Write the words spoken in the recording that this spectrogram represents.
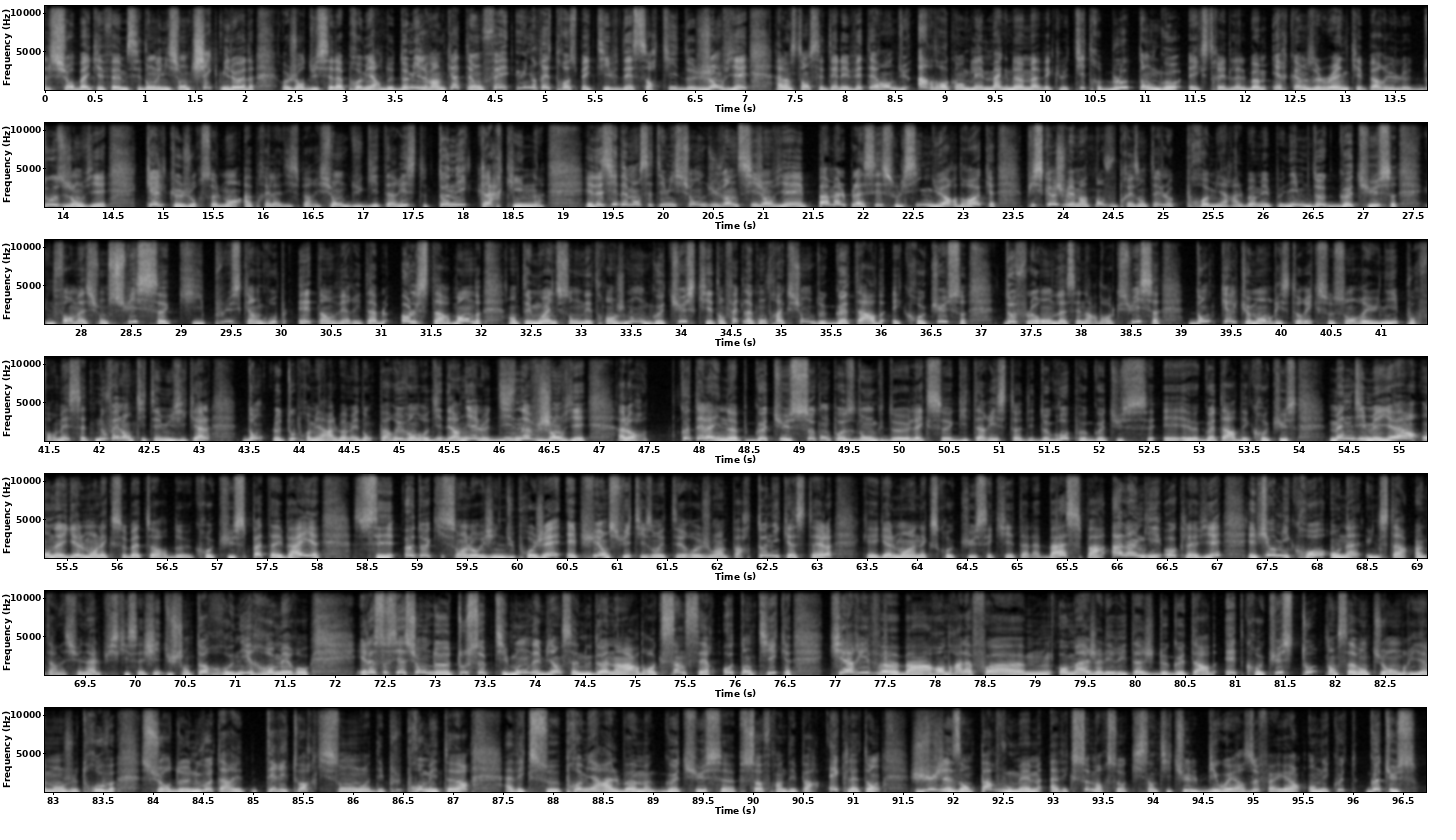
Sur Bike FM, c'est dans l'émission Check Me Load. Aujourd'hui, c'est la première de 2024 et on fait une rétrospective des sorties de janvier. À l'instant, c'était les vétérans du hard rock anglais Magnum avec le titre Blue Tango, extrait de l'album Here Comes the Rain qui est paru le 12 janvier, quelques jours seulement après la disparition du guitariste Tony Clarkin. Et décidément, cette émission du 26 janvier est pas mal placée sous le signe du hard rock, puisque je vais maintenant vous présenter le premier album éponyme de Gotus, une formation suisse qui, plus qu'un groupe, est un véritable all-star band. En témoigne son étrange nom, Gotus, qui est en fait la contraction de Gotthard et Crocus, deux fleurons de la scène hard rock suisse, dont quelques membres historiques se sont réunis pour former cette nouvelle entité musicale, dont le tout premier album est donc paru vendredi dernier, le 19 janvier. Alors, Côté line-up, Gotus se compose donc de l'ex-guitariste des deux groupes, Gotus et euh, Gotthard et Crocus, Mandy Meyer. On a également l'ex-batteur de Crocus, Pat Bay. C'est eux deux qui sont à l'origine du projet. Et puis ensuite, ils ont été rejoints par Tony Castel, qui est également un ex-Crocus et qui est à la basse, par Alain Guy au clavier. Et puis au micro, on a une star internationale puisqu'il s'agit du chanteur Ronnie Romero. Et l'association de tout ce petit monde, eh bien, ça nous donne un hard rock sincère, authentique, qui arrive euh, ben, rendre à la fois euh, hommage à l'héritage de Gotthard et de Crocus, tout en s'aventurant brillamment, je trouve, sur de nouveaux territoires qui sont euh, des plus prometteurs. Avec ce premier album, Gotus euh, s'offre un départ éclatant. Jugez-en par vous-même avec ce morceau qui s'intitule Beware the Fire. On écoute Gotus.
